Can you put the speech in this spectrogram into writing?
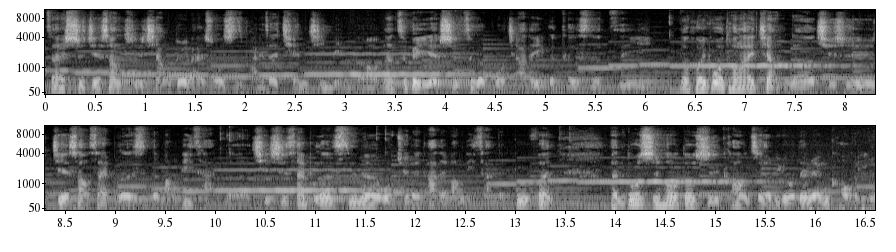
在世界上其实相对来说是排在前几名的哦。那这个也是这个国家的一个特色之一。那回过头来讲呢，其实介绍塞浦路斯的房地产呢，其实塞浦路斯呢，我觉得它的房地产的部分，很多时候都是靠着旅游的人口，因为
